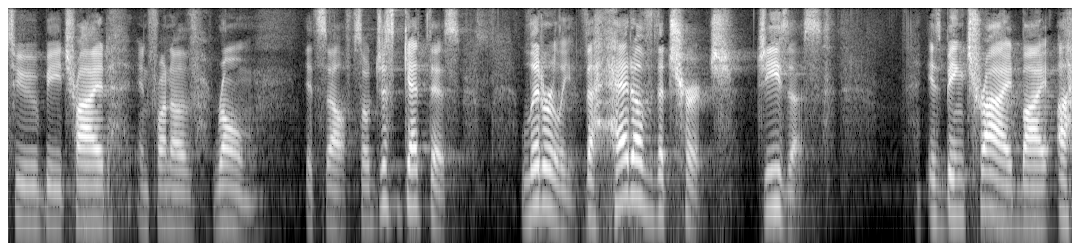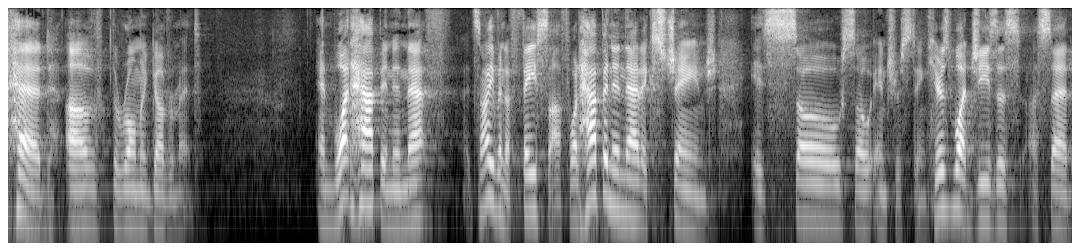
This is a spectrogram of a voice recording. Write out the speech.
to be tried in front of Rome itself. So just get this. Literally, the head of the church, Jesus, is being tried by a head of the Roman government. And what happened in that, it's not even a face off, what happened in that exchange is so, so interesting. Here's what Jesus uh, said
